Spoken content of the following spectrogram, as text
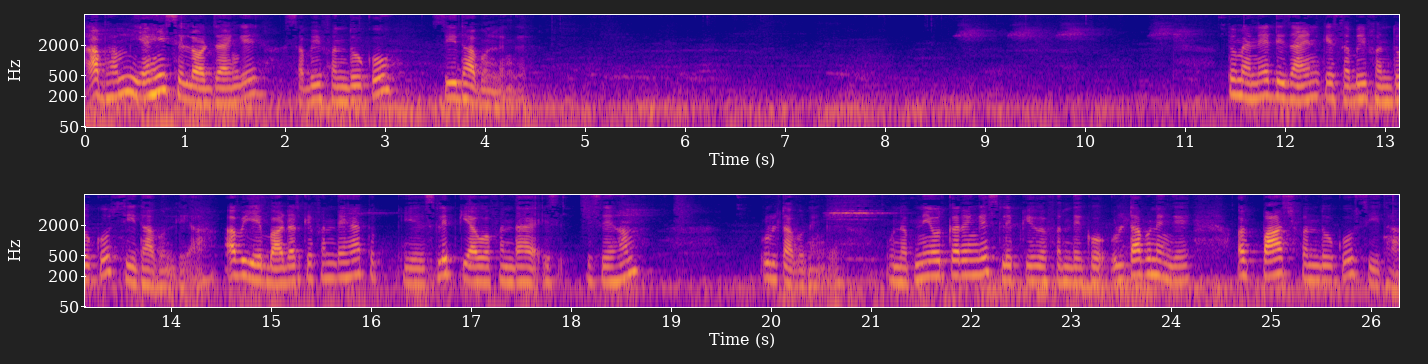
अब हम यहीं से लौट जाएँगे, सभी फंदों को सीधा बुन लेंगे। तो मैंने डिज़ाइन के सभी फंदों को सीधा बुन लिया। अब ये बॉर्डर के फंदे हैं तो ये स्लिप किया हुआ फंदा है इस, इसे हम उल्टा बुनेंगे। उन अपनी ओर करेंगे स्लिप किए हुए फंदे को उल्टा बुनेंगे और पाँच फंदों को सीधा।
